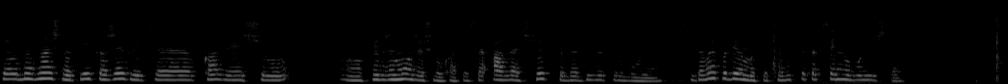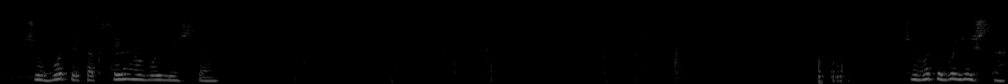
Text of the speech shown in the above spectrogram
Це однозначно трійка жезлів це вказує, що ти вже можеш рухатися, але щось тебе дуже турбує. Давай подивимося, чого ж ти так сильно боїшся? Чого ти так сильно боїшся? Чого ти боїшся?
